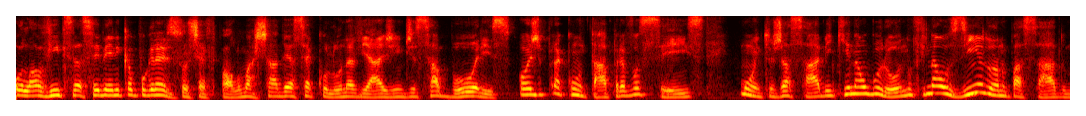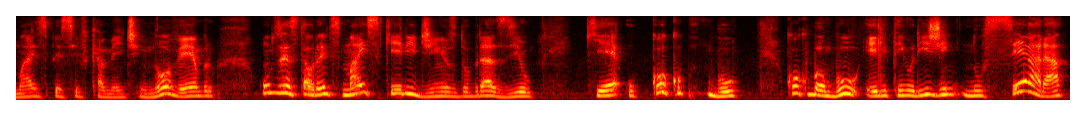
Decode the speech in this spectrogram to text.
Olá, ouvintes da CBN Campo Grande. Sou o chefe Paulo Machado e essa é a coluna Viagem de Sabores. Hoje, para contar para vocês, muitos já sabem que inaugurou no finalzinho do ano passado, mais especificamente em novembro, um dos restaurantes mais queridinhos do Brasil, que é o Coco Bambu. Coco Bambu, ele tem origem no Ceará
